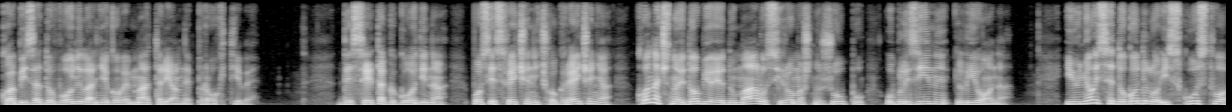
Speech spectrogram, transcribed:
koja bi zadovoljila njegove materijalne prohtjeve. Desetak godina poslije svećeničkog ređenja konačno je dobio jednu malu siromašnu župu u blizini Liona i u njoj se dogodilo iskustvo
